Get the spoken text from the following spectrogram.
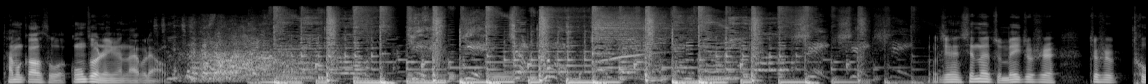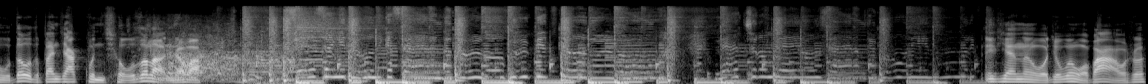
他们告诉我工作人员来不了了。我今天现在准备就是就是土豆子搬家滚球子了，你知道吧？那天呢，我就问我爸，我说：“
